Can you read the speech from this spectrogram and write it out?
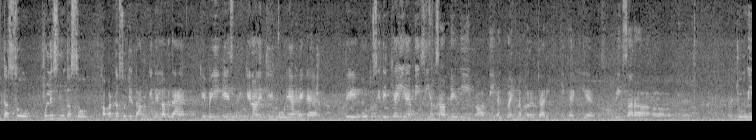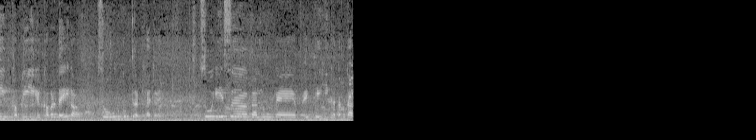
ਦੱਸੋ, ਪੁਲਿਸ ਨੂੰ ਦੱਸੋ, ਖਬਰ ਦੱਸੋ ਜੇ ਤੁਹਾਨੂੰ ਕਿਤੇ ਲੱਗਦਾ ਹੈ ਕਿ ਬਈ ਇਸ ਤਰੀਕੇ ਨਾਲ ਇੱਥੇ ਹੋ ਰਿਹਾ ਹੈਗਾ ਤੇ ਉਹ ਤੁਸੀਂ ਦੇਖਿਆ ਹੀ ਹੈ ਵੀ ਸੀਐਮ ਸਾਹਿਬ ਨੇ ਵੀ ਆਪਦੀ ਹੈਲਪਲਾਈਨ ਨੰਬਰ ਜਾਰੀ ਕੀਤੀ ਹੈਗੀ ਹੈ ਵੀ ਸਾਰਾ ਜੋ ਵੀ ਖਬਰੀ, ਖਬਰ ਦੇਗਾ ਸੋ ਉਹਨੂੰ ਗੁਪਤ ਰੱਖਿਆ ਜਾਏਗਾ। ਸੋ ਇਸ ਗੱਲ ਨੂੰ ਮੈਂ ਇੱਥੇ ਹੀ ਖਤਮ ਕਰ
